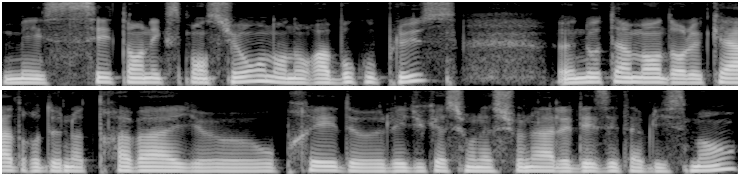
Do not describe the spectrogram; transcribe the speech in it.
mais c'est en expansion, on en aura beaucoup plus. Euh, notamment dans le cadre de notre travail euh, auprès de l'éducation nationale et des établissements.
